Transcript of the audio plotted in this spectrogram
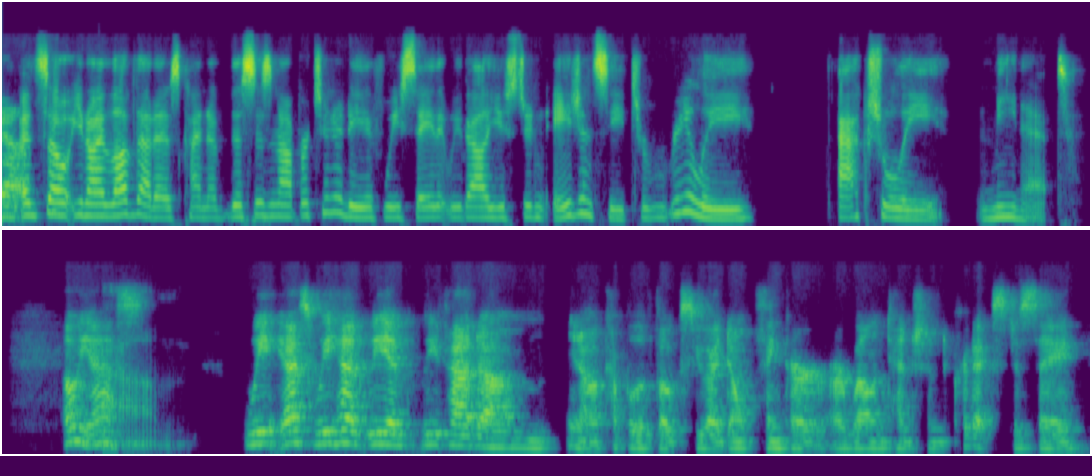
yeah. And so, you know, I love that as kind of this is an opportunity if we say that we value student agency to really actually mean it. Oh yes. Um, we yes we had we had we've had um you know a couple of folks who I don't think are are well intentioned critics just say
